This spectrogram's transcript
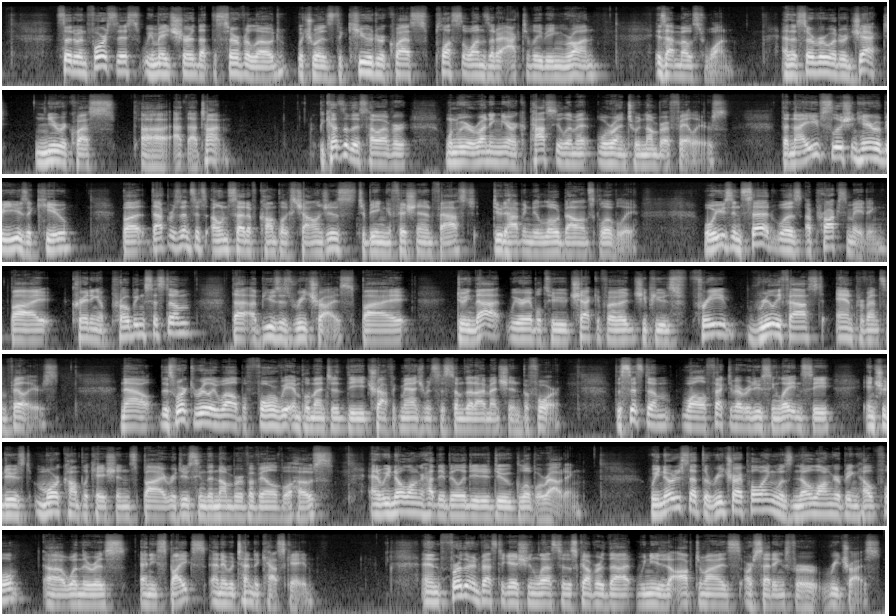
So to enforce this, we made sure that the server load, which was the queued requests plus the ones that are actively being run, is at most one. And the server would reject new requests uh, at that time. Because of this, however, when we were running near our capacity limit, we'll run into a number of failures. The naive solution here would be use a queue, but that presents its own set of complex challenges to being efficient and fast due to having to load balance globally. What we used instead was approximating by creating a probing system that abuses retries. By doing that, we were able to check if a GPU is free really fast and prevent some failures. Now, this worked really well before we implemented the traffic management system that I mentioned before. The system, while effective at reducing latency, introduced more complications by reducing the number of available hosts, and we no longer had the ability to do global routing. We noticed that the retry polling was no longer being helpful uh, when there was any spikes, and it would tend to cascade. And further investigation led us to discover that we needed to optimize our settings for retries.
